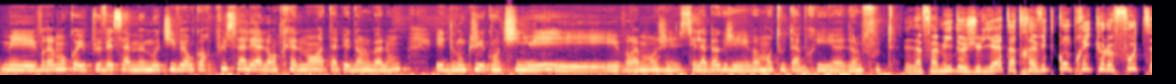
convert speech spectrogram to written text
mais vraiment quand il pleuvait, ça me motivait encore plus à aller à l'entraînement à taper dans le ballon. Et donc j'ai continué et, vraiment c'est là-bas que j'ai vraiment tout appris euh, dans le foot. La famille de Juliette a très vite compris que le foot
